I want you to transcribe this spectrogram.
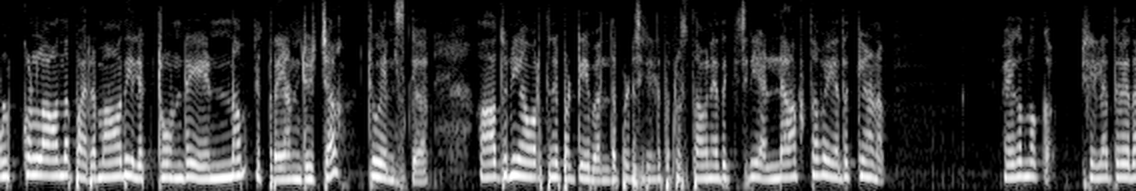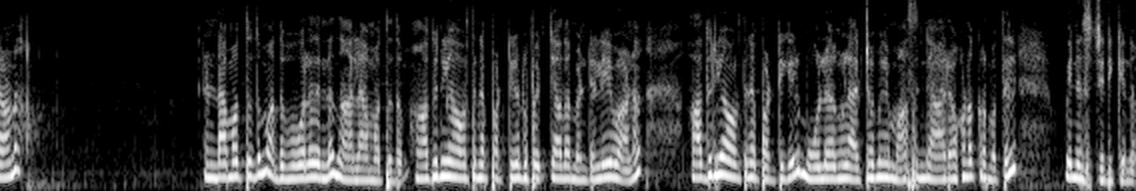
ഉൾക്കൊള്ളാവുന്ന പരമാവധി ഇലക്ട്രോണിന്റെ എണ്ണം എത്രയാണെന്ന് ചോദിച്ചാൽ ടു എൻ സ്ക്വയർ ആധുനിക ആവർത്തന പട്ടിയെ ബന്ധപ്പെട്ട് ശരിയല്ലാത്ത പ്രസ്താവന ഏതൊക്കെ? ശരിയല്ലാത്തവ ഏതൊക്കെയാണ്? വേഗം നോക്കാം. ശരിയല്ലാത്തവ ഏതാണ്? രണ്ടാമത്തതും അതുപോലെ തന്നെ നാലാമത്തതും. ആധുനിക ആവർത്തന പട്ടികയുടെ ഉപജ്ഞാത മെൻഡലീവാണ് ആധുനിക ആവർത്തന പട്ടികയിൽ മൂലകങ്ങൾ ആറ്റോമിക മാസിന്റെ ആരോഹണ ക്രമത്തിൽ വിന്യസിച്ചിരിക്കുന്നു.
